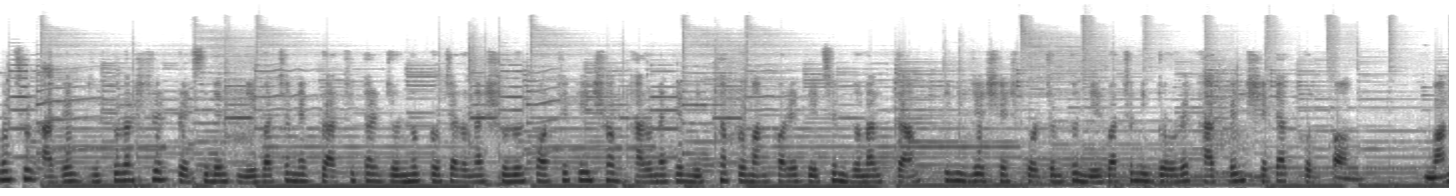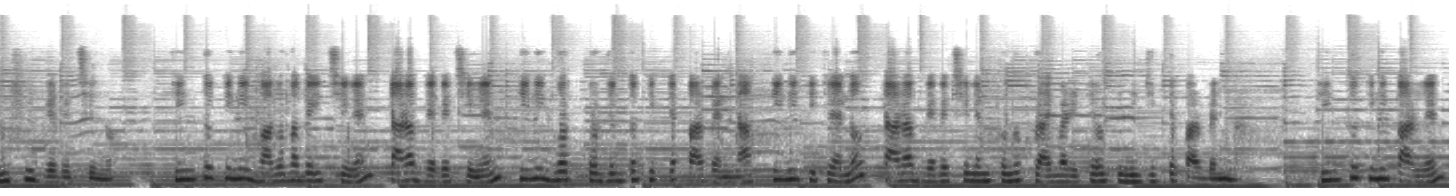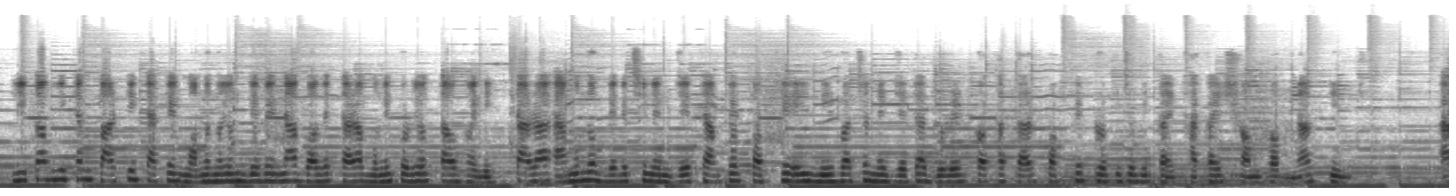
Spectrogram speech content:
বছর আগের যুক্তরাষ্ট্রের প্রেসিডেন্ট নির্বাচনের প্রার্থিতার জন্য প্রচারণা শুরুর পর থেকেই সব ধারণাকে মিথ্যা প্রমাণ করে দিয়েছেন ডোনাল্ড ট্রাম্প। তিনি যে শেষ পর্যন্ত নির্বাচনী দৌড়ে থাকবেন সেটা খুব কম। মানুষই ভেবেছিল। কিন্তু তিনি ভালোভাবেই ছিলেন, তারা ভেবেছিলেন, তিনি ভোট পর্যন্ত টিকতে পারবেন না, তিনি টিকলেনও, তারা ভেবেছিলেন কোনো প্রাইমারিতেও তিনি জিততে পারবেন না। কিন্তু তিনি পারলেন, রিপাবলিকান পার্টি তাকে মনোনয়ন দেবে না বলে তারা মনে করলেও তাও হয়নি। তারা এমনও ভেবেছিলেন যে ট্রাম্পের পক্ষে এই নির্বাচনে যেটা দূরের কথা তার পক্ষে প্রতিযোগিতায় থাকাই সম্ভব না কিন্তু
